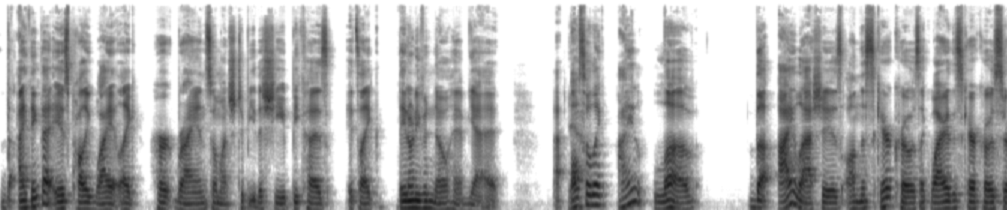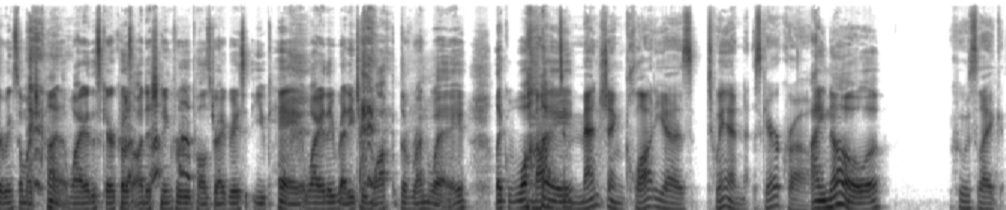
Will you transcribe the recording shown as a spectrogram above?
th- I think that is probably why it like hurt Brian so much to be the sheep because it's like they don't even know him yet. Uh, Yeah. Also, like I love the eyelashes on the scarecrows. Like, why are the scarecrows serving so much cunt? Why are the scarecrows auditioning for RuPaul's Drag Race UK? Why are they ready to walk the runway? Like, why? Not to mention Claudia's twin, Scarecrow. I know. who's like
